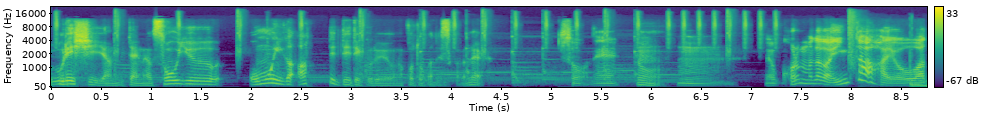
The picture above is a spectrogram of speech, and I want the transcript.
嬉しいやんみたいな、そういう思いがあって出てくるような言葉ですからね。そうね。うん。うん。でもこれもだからインターハイ終わっ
